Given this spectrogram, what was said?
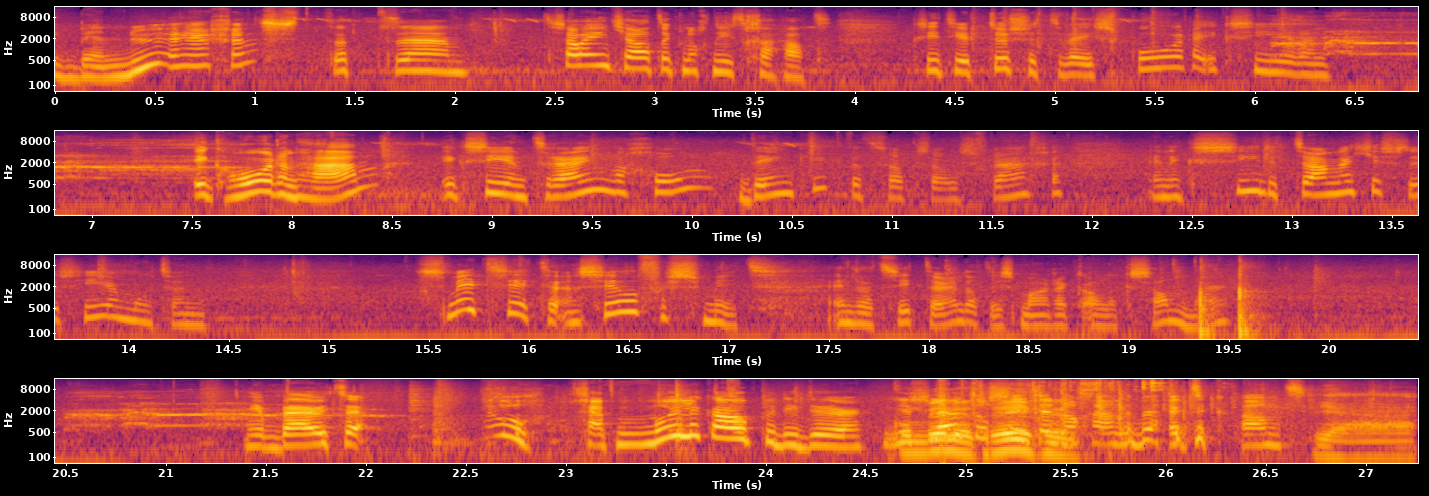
ik ben nu ergens. Dat, eh, zo eentje had ik nog niet gehad. Ik zit hier tussen twee sporen. Ik zie hier een. Ik hoor een haan. Ik zie een treinwagon, denk ik. Dat zou ik zo eens vragen. En ik zie de tangetjes. Dus hier moet een smid zitten, een zilversmid. En dat zit er, dat is Mark Alexander. Hier buiten. Oeh, gaat moeilijk open die deur. Je het sleutels zitten nog aan de buitenkant. Ja,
